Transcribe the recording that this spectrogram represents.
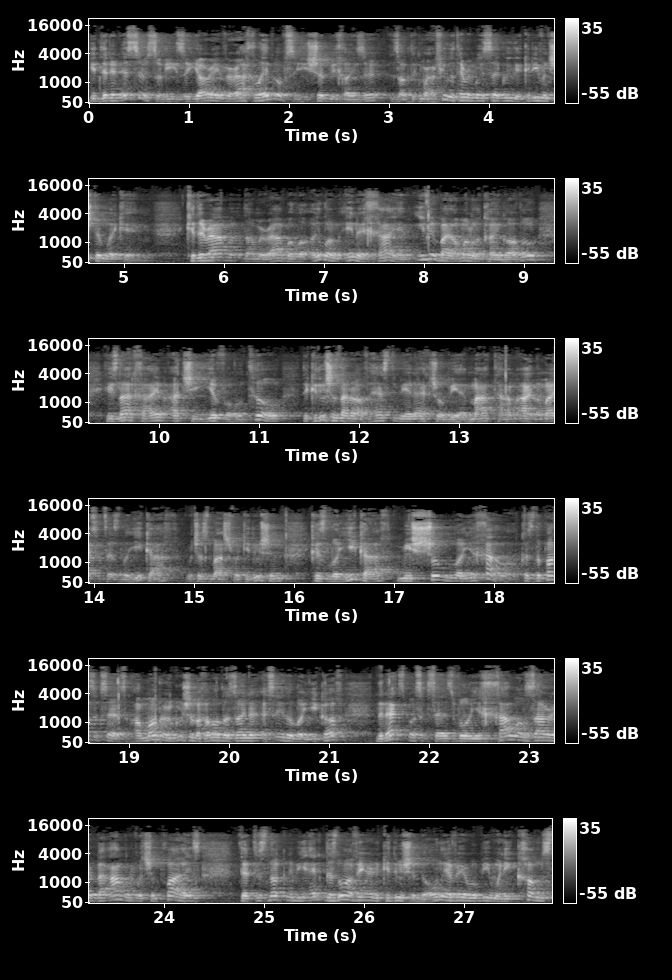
he did an Isser, so he's a Yarei Verach Leibov, so he should be Chayzer. Zog the Gemara. If you with him Reis It could even stem like him. Kiderab Damirab La'olam Ene Chayim. Even by Amon Kohen Gadol, he's not Chayim Achi Yivo until the Kiddushin is not enough. It has to be an actual Bia. Matam. I the Ma'aser says La'yikach, which is Mashma Kiddushin, because La'yikach Mishum La'yichal. Because the pasuk says Amon Ergusha La'chalal Zayna Eseda La'yikach. The next pasuk says V'La'yichal Zari Ba'amud, which implies that there's not going to be any, there's no aver in kedushin. The only aver will be when he comes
